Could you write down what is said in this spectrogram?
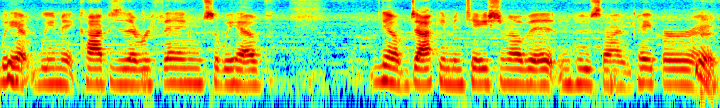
We have we make copies of everything, so we have, you know, documentation of it and who signed the paper. Good. And,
